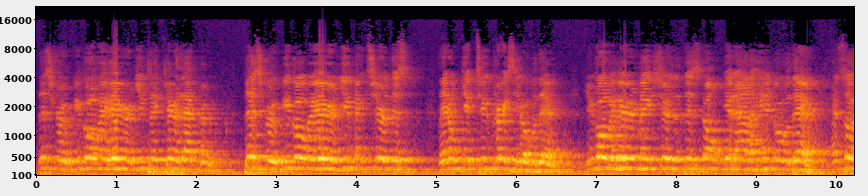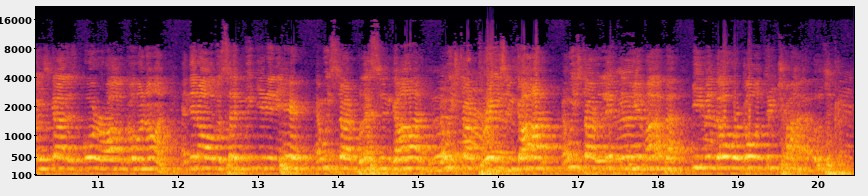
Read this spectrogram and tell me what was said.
This group, you go over here and you take care of that group. This group, you go over here and you make sure this they don't get too crazy over there. You go over here and make sure that this don't get out of hand over there. And so he's got his order all going on. And then all of a sudden we get in here and we start blessing God and we start praising God and we start lifting him up even though we're going through trials.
